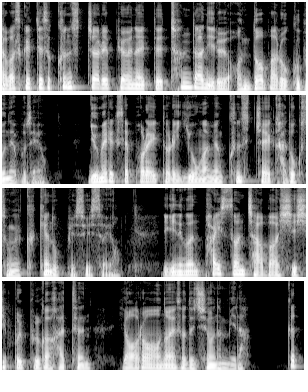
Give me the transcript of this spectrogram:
자바스크립트에서 큰 숫자를 표현할 때 천 단위를 underbar로 구분해 보세요. numeric separator를 이용하면 큰 숫자의 가독성을 크게 높일 수 있어요. 이 기능은 파이썬, 자바, C, C++과 같은 여러 언어에서도 지원합니다. 끝.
